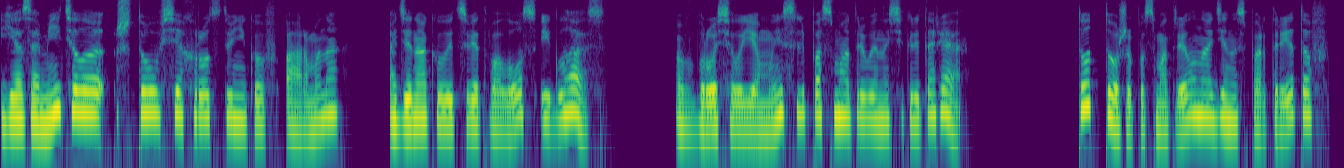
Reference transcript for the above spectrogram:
Я заметила, что у всех родственников Армана одинаковый цвет волос и глаз. Вбросила я мысль, посматривая на секретаря. Тот тоже посмотрел на один из портретов,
